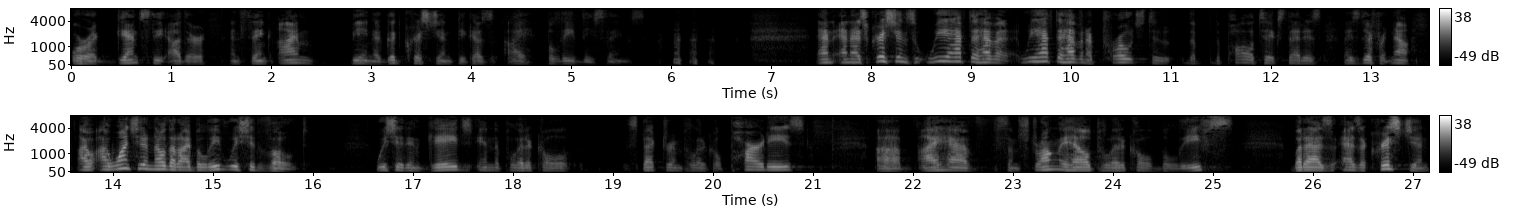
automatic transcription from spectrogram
or against the other and think, I'm being a good Christian because I believe these things. and, and as Christians, we have to have a we have to have an approach to the, the politics that is that is different. Now, I, I want you to know that I believe we should vote. We should engage in the political spectrum, political parties. Uh, I have some strongly held political beliefs, but as, as a Christian,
